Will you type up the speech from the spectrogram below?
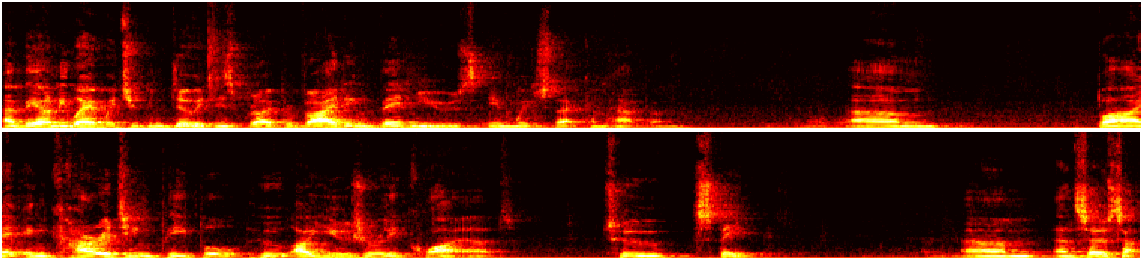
and the only way in which you can do it is by providing venues in which that can happen. Um, by encouraging people who are usually quiet to speak. Um, and so, so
